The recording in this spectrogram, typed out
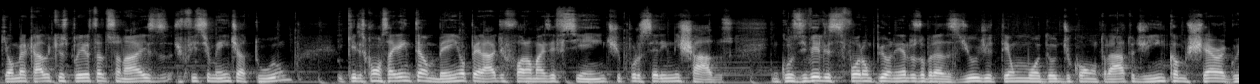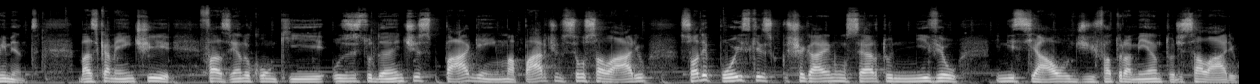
que é um mercado que os players tradicionais dificilmente atuam e que eles conseguem também operar de forma mais eficiente por serem nichados. Inclusive, eles foram pioneiros no Brasil de ter um modelo de contrato de Income Share Agreement, basicamente fazendo com que os estudantes paguem uma parte do seu salário só depois que eles chegarem num certo nível inicial de faturamento, de salário.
